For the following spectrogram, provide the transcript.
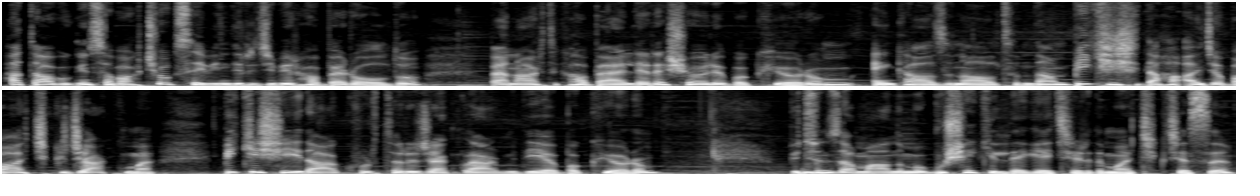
Hatta bugün sabah çok sevindirici bir haber oldu. Ben artık haberlere şöyle bakıyorum. Enkazın altından bir kişi daha acaba çıkacak mı? Bir kişiyi daha kurtaracaklar mı diye bakıyorum. Bütün zamanımı bu şekilde geçirdim açıkçası.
